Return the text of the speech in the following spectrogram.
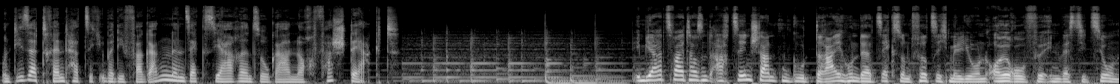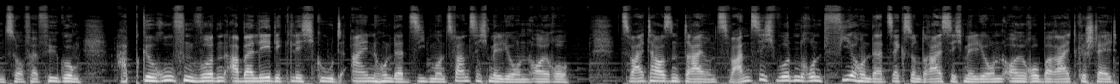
Und dieser Trend hat sich über die vergangenen sechs Jahre sogar noch verstärkt. Im Jahr 2018 standen gut 346 Millionen Euro für Investitionen zur Verfügung. Abgerufen wurden aber lediglich gut 127 Millionen Euro. 2023 wurden rund 436 Millionen Euro bereitgestellt.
